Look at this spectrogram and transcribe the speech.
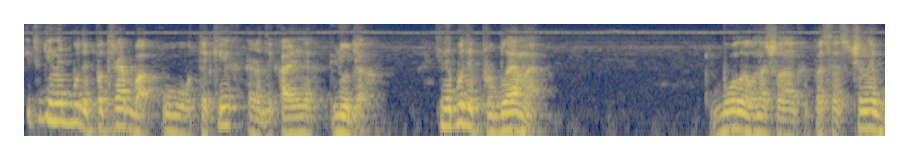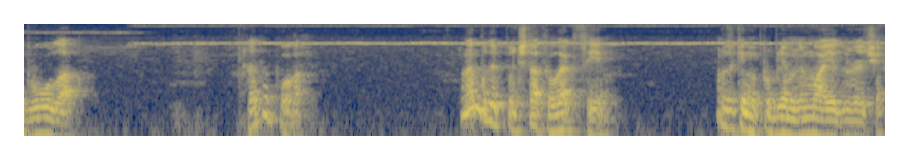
І тоді не буде потреба у таких радикальних людях. І не буде проблеми, була вона членом КПСС чи не була. Ради Бога. Вона буде почитати лекції, ну, з якими проблем немає, до речі.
